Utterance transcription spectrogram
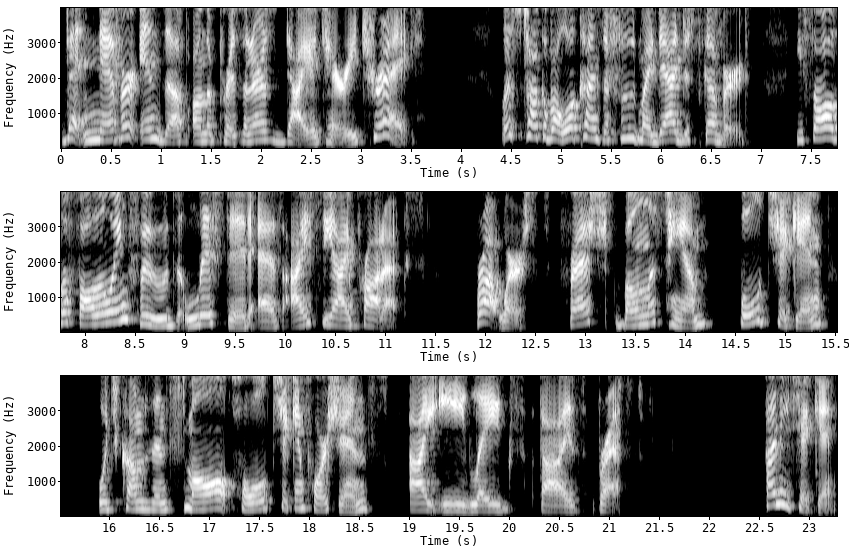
that never ends up on the prisoner's dietary tray. Let's talk about what kinds of food my dad discovered. He saw the following foods listed as ICI products bratwurst, fresh boneless ham, pulled chicken, which comes in small whole chicken portions, i.e., legs, thighs, breast. Honey chicken,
